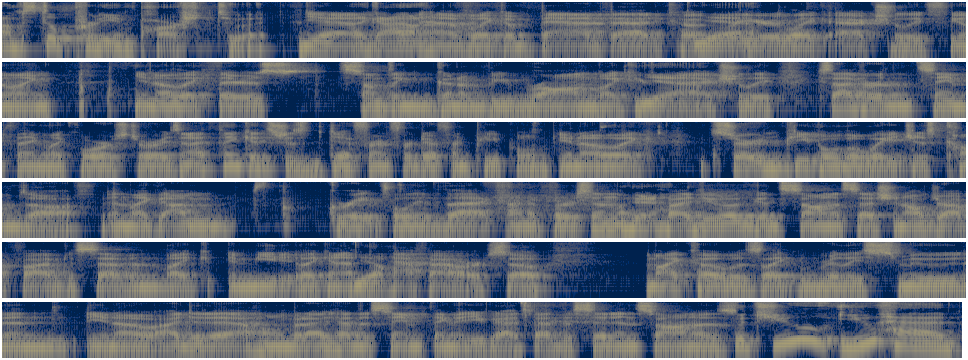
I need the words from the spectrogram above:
I'm still pretty impartial to it. Yeah, like I don't have like a bad, bad cut Yeah. where you're like actually feeling, you know, like there's something gonna be wrong. Like you're Yeah. actually, because I've heard the same thing, like horror stories, and I think it's just different for different people. You know, like certain people, the weight just comes off, and like I'm gratefully that kind of person. Like if I do a good sauna session, I'll drop five to seven like immediate, like in a Yep. half hour. So my cut was like really smooth, and you know I did it at home, but I had the same thing that you guys had the sit in saunas. But you you had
